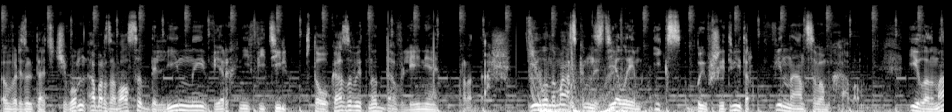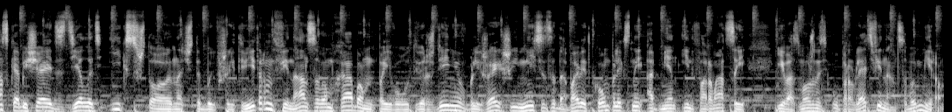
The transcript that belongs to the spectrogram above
в результате чего образовался длинный верхний фитиль, что указывает на давление продаж. Илон Маск сделаем X, бывший Твиттер, финансовым хабом. Илон Маск обещает сделать X, что значит бывший Твиттер, финансовым хабом. По его утверждению, в ближайшие месяцы добавит комплексный обмен информацией и возможность управлять финансовым миром.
